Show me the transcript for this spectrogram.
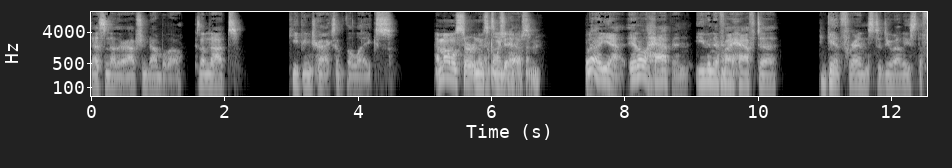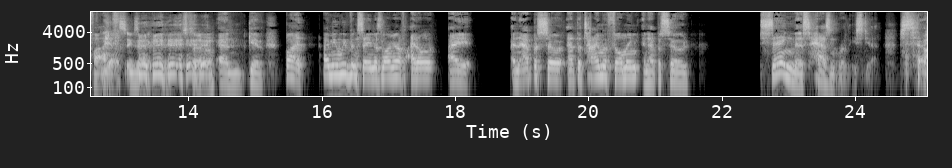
That's another option down below because I'm not keeping tracks of the likes. I'm almost certain it's going to happen. But- no, yeah, it'll happen, even if I have to get friends to do at least the five. Yes, exactly. So- and give. But I mean, we've been saying this long enough. I don't. I an episode at the time of filming an episode saying this hasn't released yet, so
